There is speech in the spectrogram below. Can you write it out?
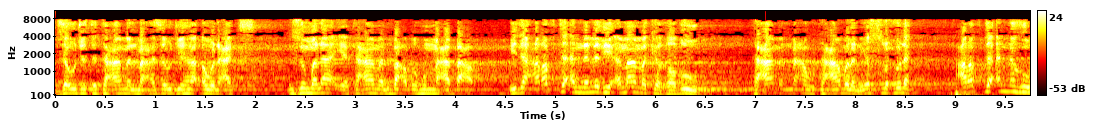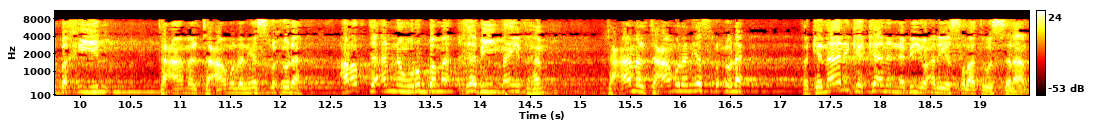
زوجة تتعامل مع زوجها أو العكس زملاء يتعامل بعضهم مع بعض. إذا عرفت أن الذي أمامك غضوب تعامل معه تعاملا يصلح له. عرفت أنه بخيل تعامل تعاملا يصلح له. عرفت أنه ربما غبي ما يفهم تعامل تعاملا يصلح له. فكذلك كان النبي عليه الصلاة والسلام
